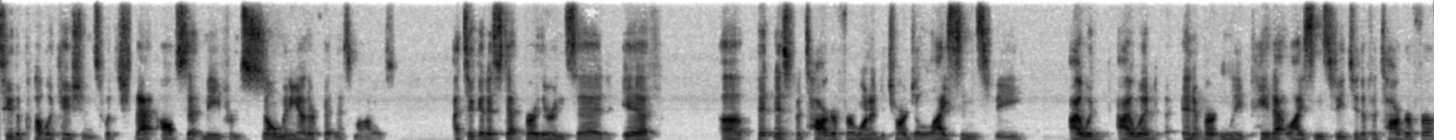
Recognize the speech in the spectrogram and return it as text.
to the publications, which that offset me from so many other fitness models. I took it a step further and said, if a fitness photographer wanted to charge a license fee, I would I would inadvertently pay that license fee to the photographer,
